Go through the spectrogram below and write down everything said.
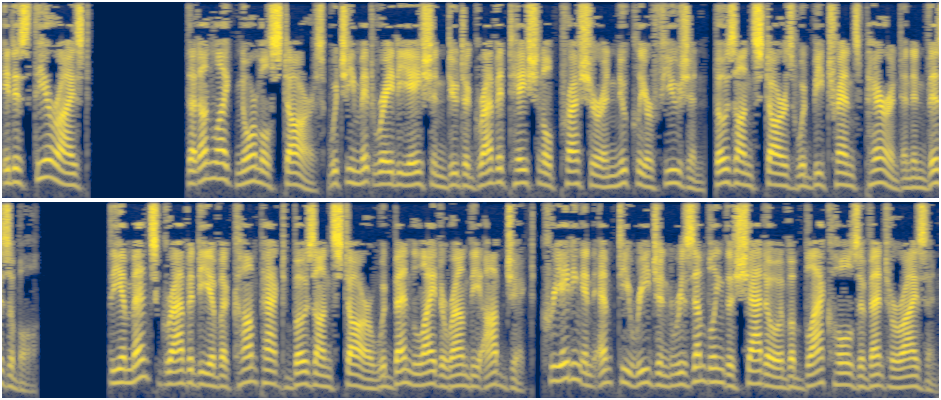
It is theorized that unlike normal stars which emit radiation due to gravitational pressure and nuclear fusion, boson stars would be transparent and invisible. The immense gravity of a compact boson star would bend light around the object, creating an empty region resembling the shadow of a black hole's event horizon.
